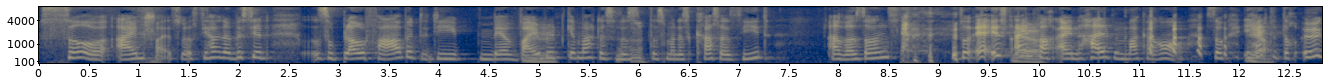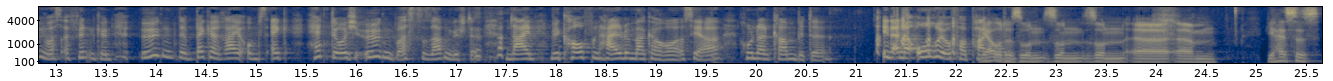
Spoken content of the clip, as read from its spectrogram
so einfallslos. Die haben da ein bisschen so blaue Farbe, die mehr vibrant gemacht, dass, das, dass man das krasser sieht. Aber sonst, so, er isst Ja. einfach einen halben Macaron. So, ihr Ja. hättet doch irgendwas erfinden können. Irgendeine Bäckerei ums Eck hätte euch irgendwas zusammengestellt. Nein, wir kaufen halbe Macarons, ja. 100 Gramm bitte. In einer Oreo-Verpackung. Ja, oder so ein, so ein, so ein äh, ähm, wie heißt es,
